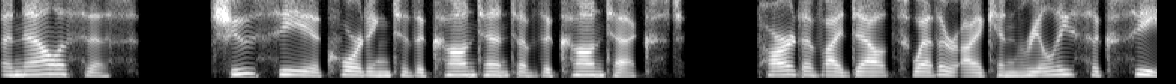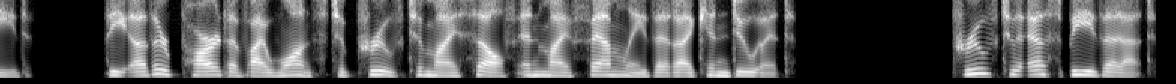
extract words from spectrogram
Analysis Choose C according to the content of the context. Part of I doubts whether I can really succeed, the other part of I wants to prove to myself and my family that I can do it. Prove to SB that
